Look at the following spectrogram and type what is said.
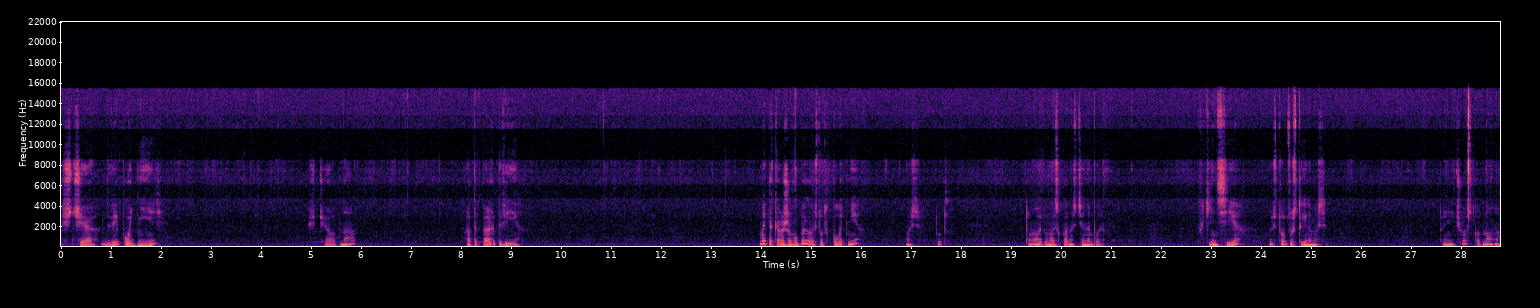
Ще дві по одній. Ще одна. А тепер дві. Ми таке вже робили ось тут в полотні. Ось тут. Тому, я думаю, складності не буде. В кінці ось тут зустрінемось. То нічого складного.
